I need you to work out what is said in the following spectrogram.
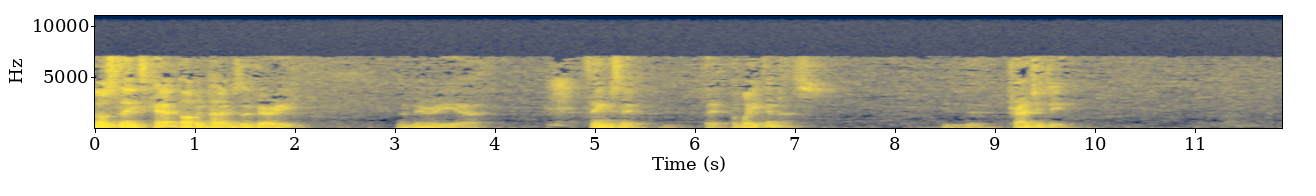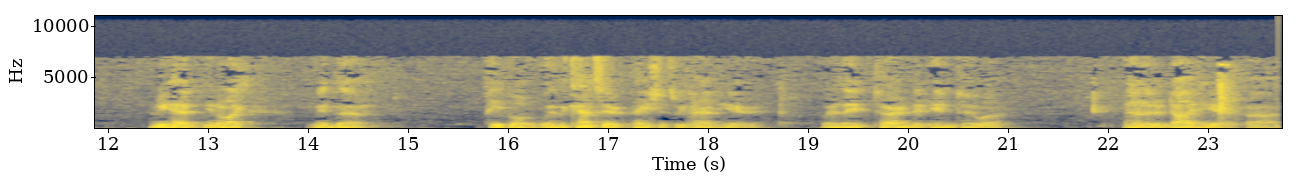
Those things can oftentimes the very, the very uh, things that awaken us. The tragedy. We had, you know, like with the people with the cancer patients we've had here, where they turned it into a, you know, that have died here uh,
